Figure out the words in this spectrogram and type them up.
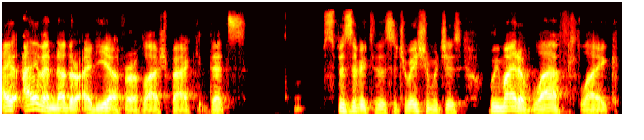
I, I have another idea for a flashback that's specific to the situation, which is we might have left like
